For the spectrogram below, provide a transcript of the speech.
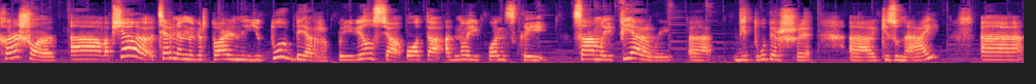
Хорошо. А, вообще, термин виртуальный ютубер появился от одной японской самой первой а, витуберши а, Кизунай. А,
